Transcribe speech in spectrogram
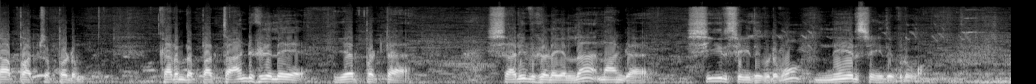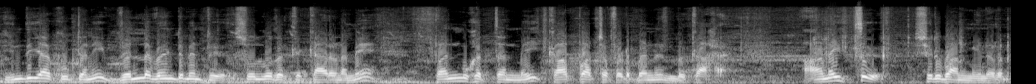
காப்பாற்றப்படும். கடந்த பத்து ஆண்டுகளிலே ஏற்பட்ட சரிவுகளை எல்லாம் நாங்கள் சீர் செய்து விடுவோம் நேர் செய்து விடுவோம். இந்தியா கூட்டணி வெல்ல வேண்டும் என்று சொல்வதற்கு காரணமே பன்முகத்தன்மை காப்பாற்றப்படும் என்பதற்காக. அனைத்து சிறுபான்மையினரும்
